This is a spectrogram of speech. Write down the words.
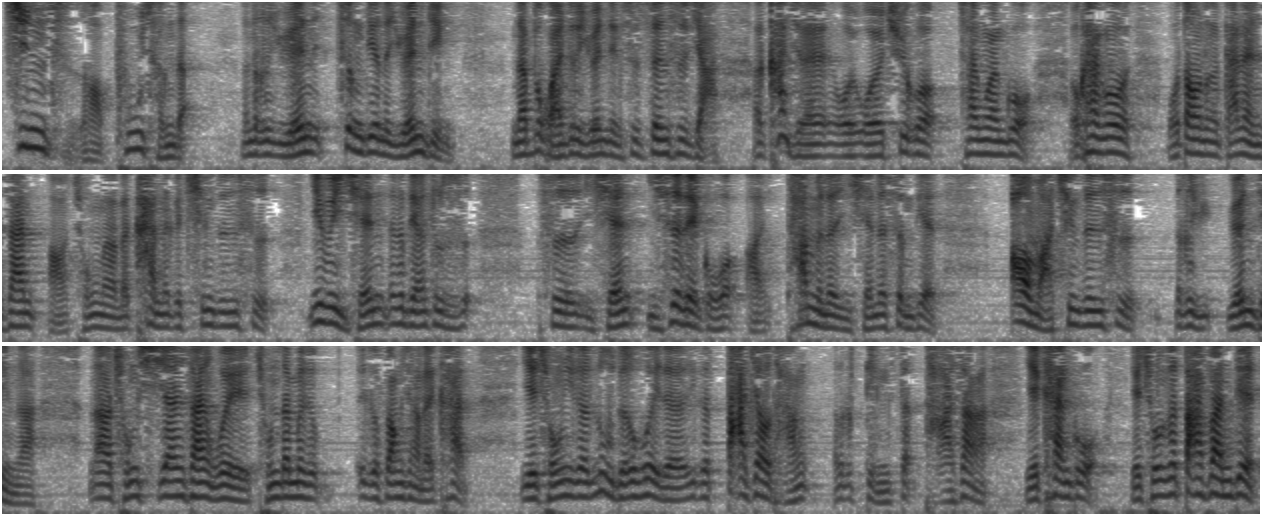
金子啊铺成的，那个圆正殿的圆顶，那不管这个圆顶是真是假，啊，看起来我我去过参观过，我看过，我到那个橄榄山啊，从那来看那个清真寺，因为以前那个地方就是是以前以色列国啊他们的以前的圣殿，奥马清真寺那个圆顶啊，那从西安山我也从他们一个方向来看。也从一个路德会的一个大教堂那个顶的塔上啊，也看过；也从一个大饭店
